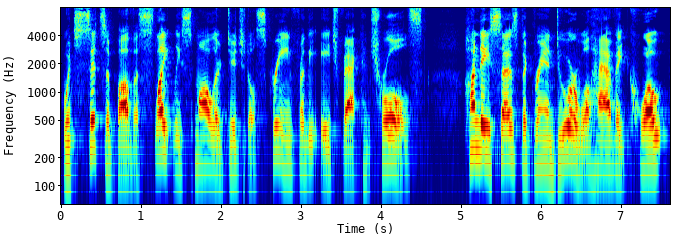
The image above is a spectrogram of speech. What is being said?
which sits above a slightly smaller digital screen for the HVAC controls. Hyundai says the Grandeur will have a quote,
